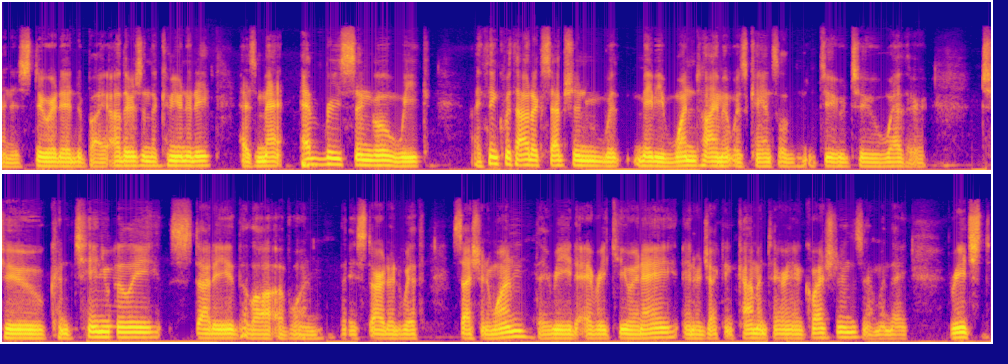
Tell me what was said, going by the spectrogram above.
and is stewarded by others in the community has met every single week. I think without exception, with maybe one time it was canceled due to weather, to continually study the law of one. They started with session one. They read every Q and A, interjecting commentary and questions, and when they reached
